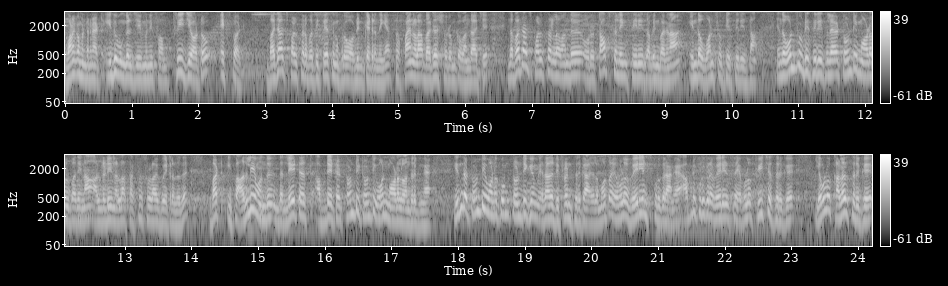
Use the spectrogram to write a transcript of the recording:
வணக்கம் இன்டர்நெட் இது உங்கள் ஜெய்மினி from three J auto expert Bajaj பல்சரை பற்றி பேசுங்க ப்ரோ அப்படின்னு கேட்டிருந்தீங்க. ஸோ ஃபைனலாக பஜாஜ் ஷோரூமுக்கு வந்தாச்சு. இந்த பஜாஜ் பல்சரில் வந்து ஒரு டாப் செல்லிங் சீரிஸ் அப்படின்னு பார்த்தீங்கன்னா இந்த ஒன் ஃபிஃப்டி சீரிஸ் தான். இந்த ஒன் ஃபிஃப்டி சீரிஸில் டுவெண்ட்டி மாடல் பார்த்தீங்கன்னா ஆல்ரெடி நல்லா சக்ஸஸ்ஃபுல்லாக போயிட்டு இருந்தது. பட் இப்போ அதுலேயும் வந்து இந்த latest updated twenty twenty one model வந்திருக்குங்க. இந்த டுவெண்ட்டி ஒனுக்கும் டுவெண்ட்டிக்கும் ஏதாவது டிஃப்ரென்ஸ் இருக்கா? அதில் மொத்தம் எவ்வளோ வேரியன்ஸ் கொடுக்குறாங்க? அப்படி கொடுக்குற வேரியன்ஸில் எவ்வளோ ஃபீச்சர்ஸ் இருக்குது எவ்வளோ கலர்ஸ் இருக்குது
